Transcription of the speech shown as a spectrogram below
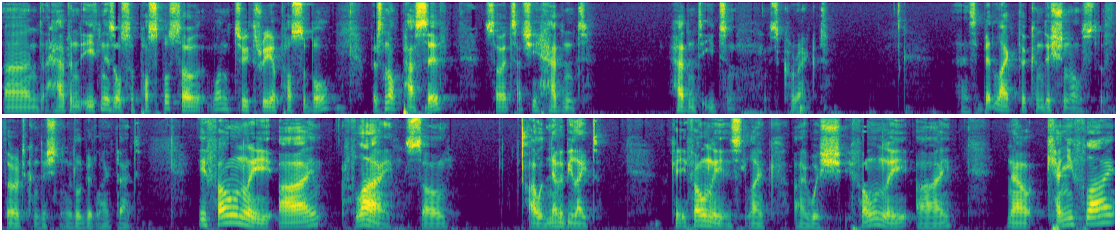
And haven't eaten is also possible. So one, two, three are possible, but it's not passive. So it's actually hadn't, hadn't eaten is correct. And it's a bit like the conditionals, the third conditional, a little bit like that. If only I fly, so I would never be late. Okay, if only is like I wish. If only I now, can you fly?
